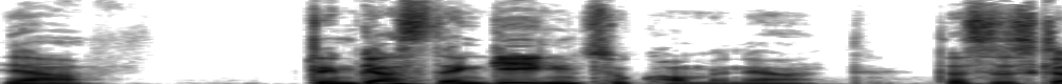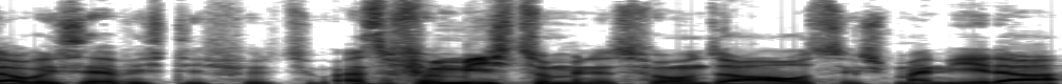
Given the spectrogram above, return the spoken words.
ja, dem Gast entgegenzukommen, ja. Das ist, glaube ich, sehr wichtig für die Also für mich zumindest, für unser Haus. Ich meine, jeder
